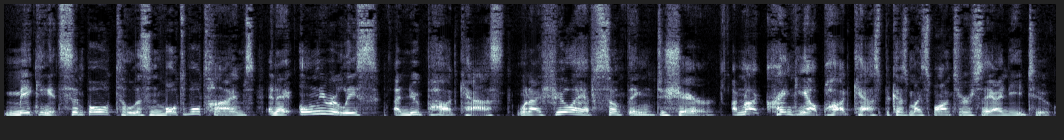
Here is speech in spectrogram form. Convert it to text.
making it simple to listen multiple times. And I only release a new podcast when I feel I have something to share. I'm not cranking out podcasts because my sponsors say I need to.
